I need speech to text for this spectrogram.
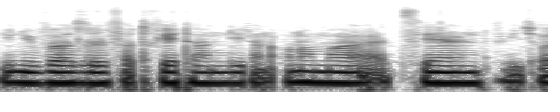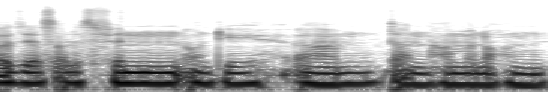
Universal-Vertretern, die dann auch nochmal erzählen, wie toll sie das alles finden. Und die ähm, dann haben wir noch einen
